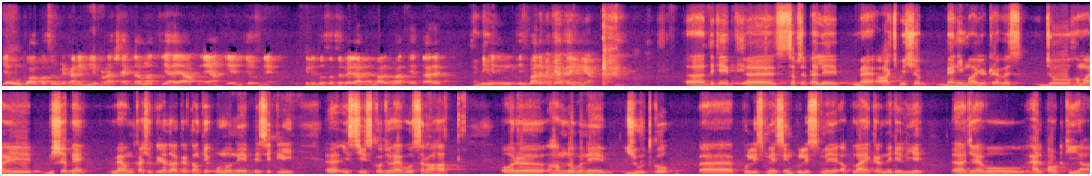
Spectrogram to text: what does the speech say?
یا ان کو آپس میں بٹھانے کے لیے بڑا اچھا اقدامات کیا ہے آپ نے آپ کی این جی اوز نے۔ اس کے لیے تو سب سے پہلے آپ مبارکباد کہتا رہے ہے۔ لیکن اس بارے میں کیا کہیں گے آپ؟ دیکھیں سب سے پہلے میں آرچ بشپ بینی ماریو ٹریوس جو ہمارے بشپ ہیں میں ان کا شکریہ ادا کرتا ہوں کہ انہوں نے بیسکلی اس چیز کو جو ہے وہ سراہا۔ اور ہم لوگوں نے یوتھ کو پولیس میں، سندھ پولیس میں اپلائی کرنے کے لیے جو ہے وہ ہیلپ آؤٹ کیا،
